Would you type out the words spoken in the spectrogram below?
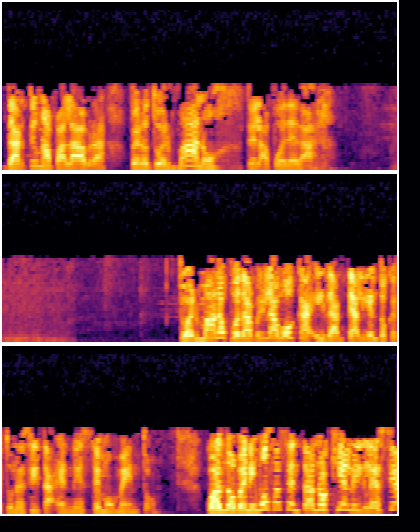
darte una palabra, pero tu hermano te la puede dar. Tu hermano puede abrir la boca y darte aliento que tú necesitas en ese momento. Cuando venimos a sentarnos aquí en la iglesia,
